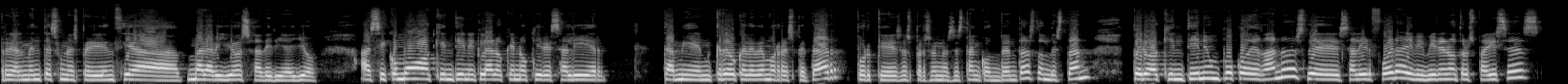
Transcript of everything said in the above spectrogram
realmente es una experiencia maravillosa, diría yo. Así como a quien tiene claro que no quiere salir, también creo que debemos respetar porque esas personas están contentas donde están, pero a quien tiene un poco de ganas de salir fuera y vivir en otros países,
